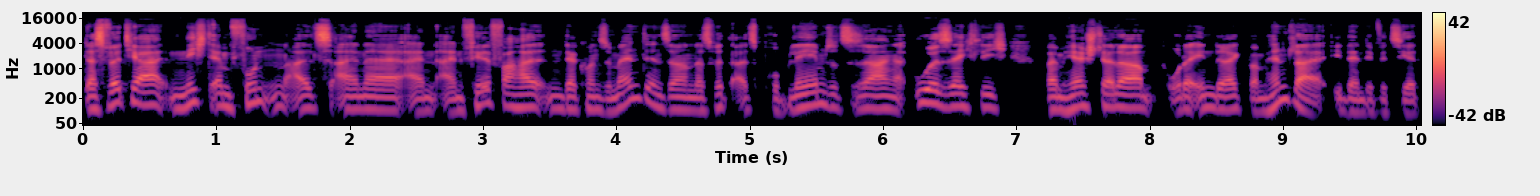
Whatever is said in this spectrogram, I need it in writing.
das wird ja nicht empfunden als eine, ein, ein Fehlverhalten der Konsumentin, sondern das wird als Problem sozusagen ursächlich beim Hersteller oder indirekt beim Händler identifiziert.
